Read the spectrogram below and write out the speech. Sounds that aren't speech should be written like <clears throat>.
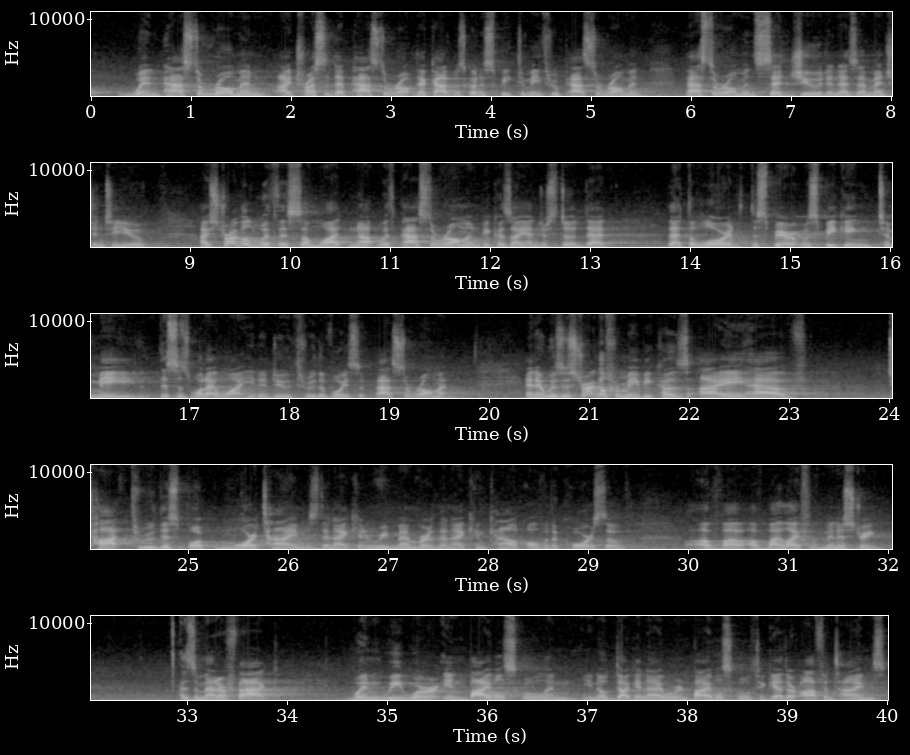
when Pastor Roman, I trusted that Pastor Ro- that God was going to speak to me through Pastor Roman. Pastor Roman said Jude, and as I mentioned to you, I struggled with this somewhat, not with Pastor Roman, because I understood that that the Lord, the Spirit, was speaking to me. This is what I want you to do through the voice of Pastor Roman. And it was a struggle for me because I have taught through this book more times than I can remember, than I can count over the course of of, uh, of my life of ministry. As a matter of fact, when we were in Bible school, and you know, Doug and I were in Bible school together, oftentimes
